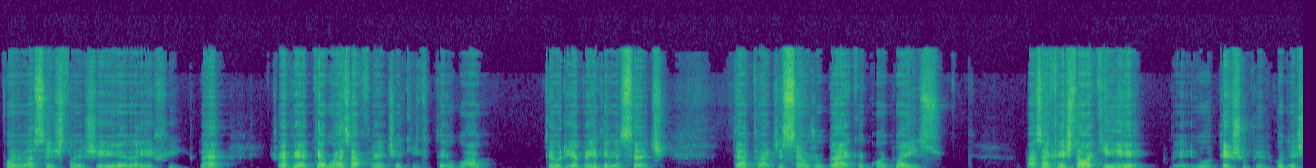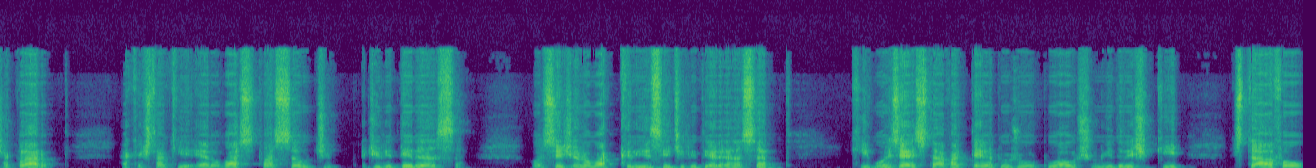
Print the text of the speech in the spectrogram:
por ela ser estrangeira, enfim, né? A gente vai ver até mais à frente aqui que tem uma teoria bem interessante da tradição judaica quanto a isso. Mas a questão aqui, eh, o texto bíblico deixa claro, a questão aqui era uma situação de, de liderança, ou seja, era uma crise de liderança que Moisés estava tendo junto aos líderes que estavam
